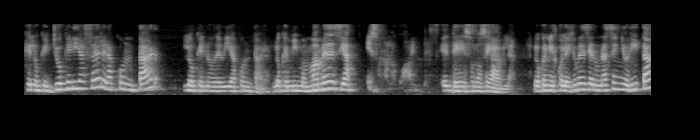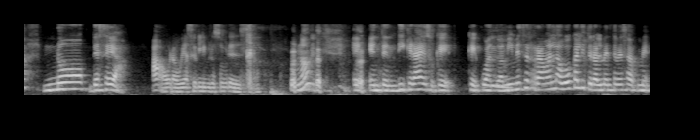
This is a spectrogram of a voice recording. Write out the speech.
que lo que yo quería hacer era contar lo que no debía contar. Lo que mi mamá me decía, eso no lo cuentes, eh, de eso no se habla. Lo que en el colegio me decían, una señorita no desea. Ah, ahora voy a hacer libros sobre deseo. ¿No? Eh, entendí que era eso, que, que cuando a mí me cerraban la boca, literalmente me,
